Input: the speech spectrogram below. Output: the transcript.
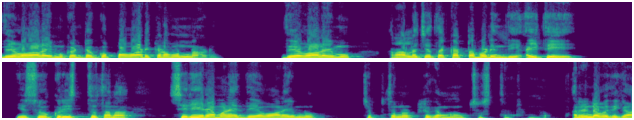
దేవాలయము కంటే గొప్పవాడు ఇక్కడ ఉన్నాడు. దేవాలయము రాళ్ళ చేత కట్టబడింది. అయితే యేసుక్రీస్తు తన శరీరం అనే దేవాలయమును చెప్తున్నట్లుగా మనం చూస్తుంటున్నాం. రెండవదిగా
